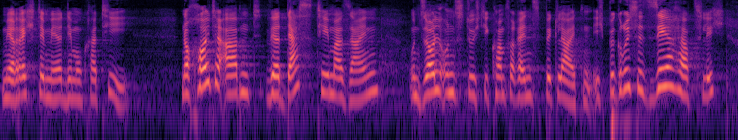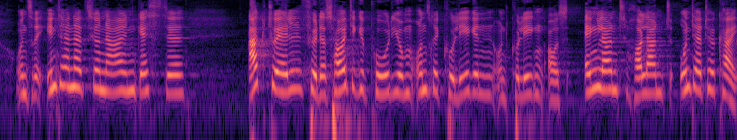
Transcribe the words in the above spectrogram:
mehr Rechte, mehr Demokratie. Noch heute Abend wird das Thema sein und soll uns durch die Konferenz begleiten. Ich begrüße sehr herzlich unsere internationalen Gäste, aktuell für das heutige Podium unsere Kolleginnen und Kollegen aus England, Holland und der Türkei.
